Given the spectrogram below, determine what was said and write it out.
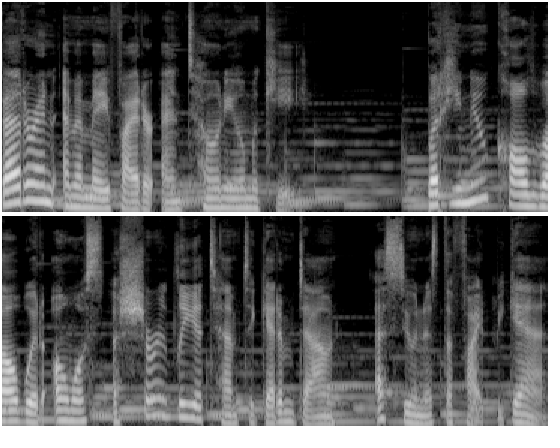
veteran MMA fighter Antonio McKee. But he knew Caldwell would almost assuredly attempt to get him down as soon as the fight began.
